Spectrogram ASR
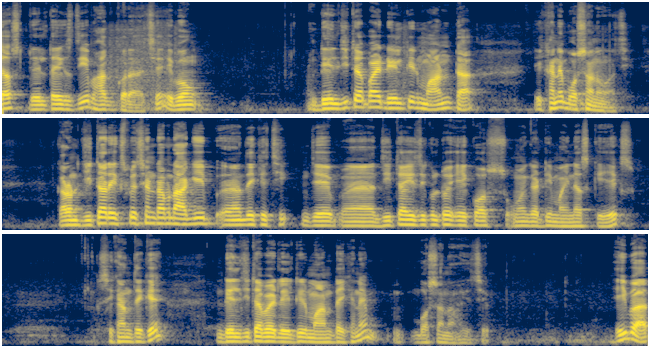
জাস্ট ডেল্টা এক্স দিয়ে ভাগ করা আছে এবং ডেল জিটা বাই ডেলটির মানটা এখানে বসানো আছে। কারণ জিটার এক্সপ্রেশনটা আমরা আগেই দেখেছি যে zeta is equal to A cos omega T minus K X সেখান থেকে ডেল জিটা বাই ডেলটির মানটা এখানে বসানো হয়েছে। এইবার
